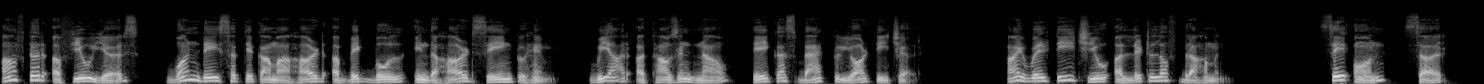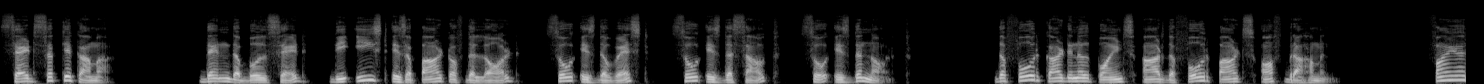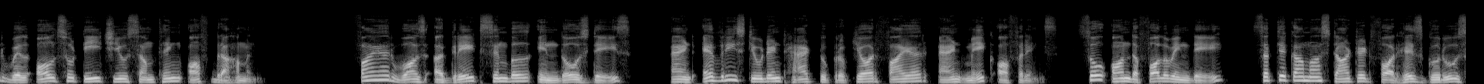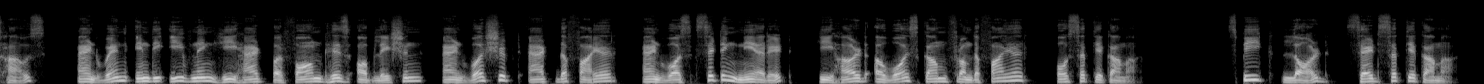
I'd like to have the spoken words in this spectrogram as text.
After a few years, one day Satyakama heard a big bull in the herd saying to him, We are a thousand now, take us back to your teacher. I will teach you a little of Brahman. Say on, sir, said Satyakama. Then the bull said, The east is a part of the Lord, so is the west, so is the south, so is the north. The four cardinal points are the four parts of Brahman. Fire will also teach you something of Brahman. Fire was a great symbol in those days, and every student had to procure fire and make offerings. So on the following day, Satyakama started for his guru's house, and when in the evening he had performed his oblation and worshipped at the fire and was sitting near it, he heard a voice come from the fire, O Satyakama. Speak, Lord, said Satyakama.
